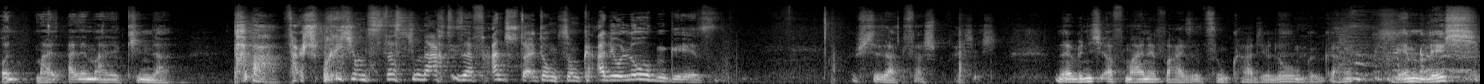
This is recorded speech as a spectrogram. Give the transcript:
Und mal alle meine Kinder, Papa, versprich uns, dass du nach dieser Veranstaltung zum Kardiologen gehst. Ich gesagt, verspreche ich. Und dann bin ich auf meine Weise zum Kardiologen gegangen, nämlich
